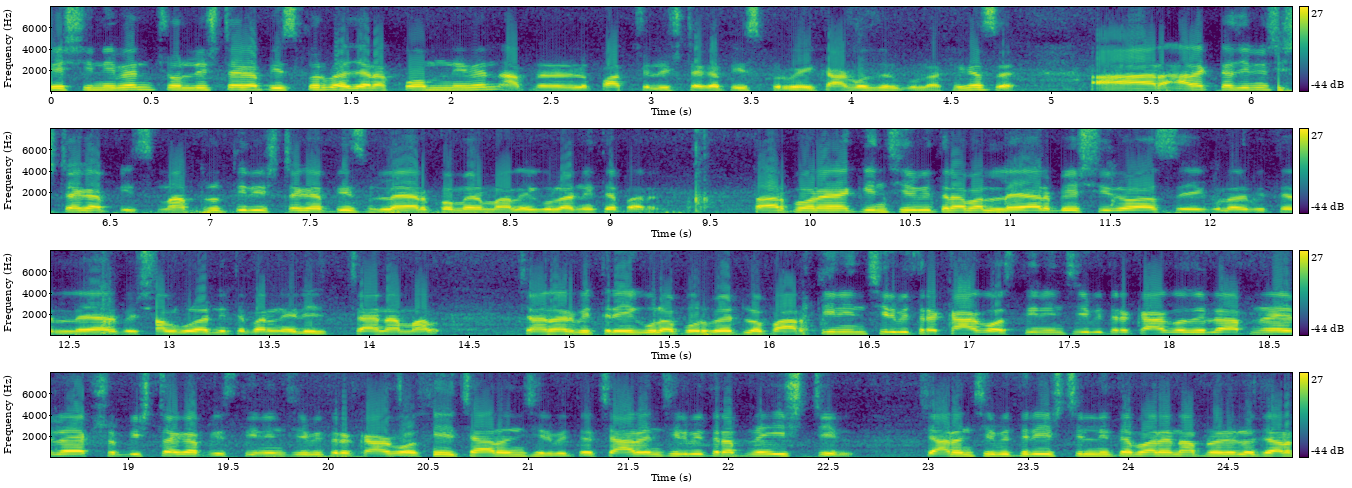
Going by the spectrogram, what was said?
বেশি নেবেন, চল্লিশ টাকা পিস পড়বে যারা কম নেবেন, আপনার হলো পাঁচচল্লিশ টাকা পিস পড়বে এই কাগজেরগুলা ঠিক আছে? আর আরেকটা জিনিস 30 টাকা পিস মাত্র তিরিশ টাকা পিস লেয়ার কমের মাল, এগুলা নিতে পারেন। তারপরে এক ইঞ্চির ভিতরে আবার লেয়ার বেশিরও আছে, এগুলার ভিতরে লেয়ার বেশি, মালগুলা নিতে পারেন এটি চায়না মাল। চায়নার ভিতরে এগুলা পড়বে হলো আর তিন ইঞ্চির ভিতরে কাগজ, তিন ইঞ্চির ভিতরে কাগজ হলো আপনার এলো একশো বিশ টাকা পিস তিন ইঞ্চির ভিতরে কাগজ চার ইঞ্চির ভিতরে, চার ইঞ্চির ভিতরে আপনার স্টিল চার ইঞ্চির ভিতরে স্টিল নিতে পারেন। আপনার হলো যারা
